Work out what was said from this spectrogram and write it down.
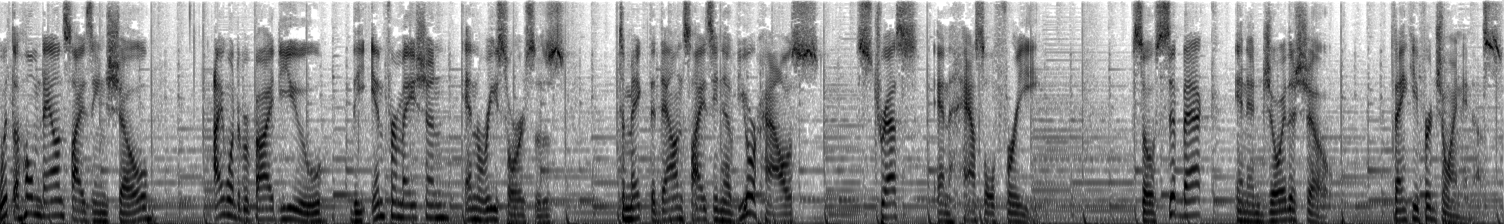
With the Home Downsizing Show, I want to provide you the information and resources to make the downsizing of your house stress and hassle free. So sit back and enjoy the show. Thank you for joining us.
